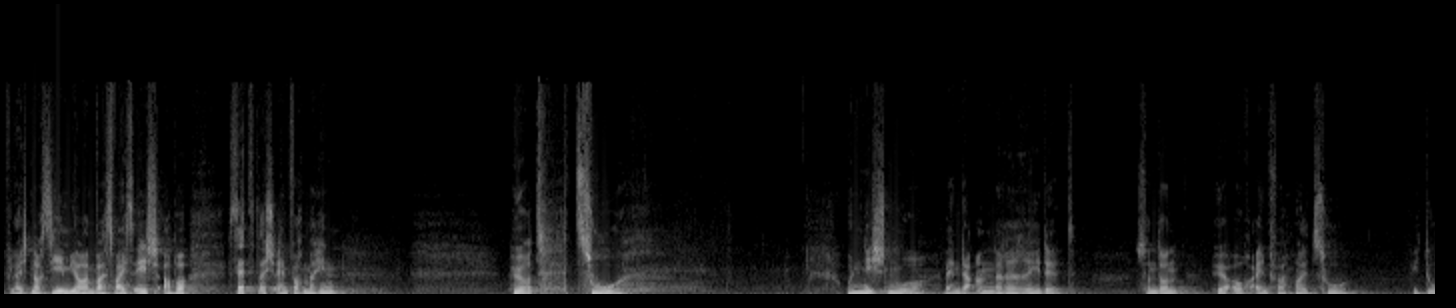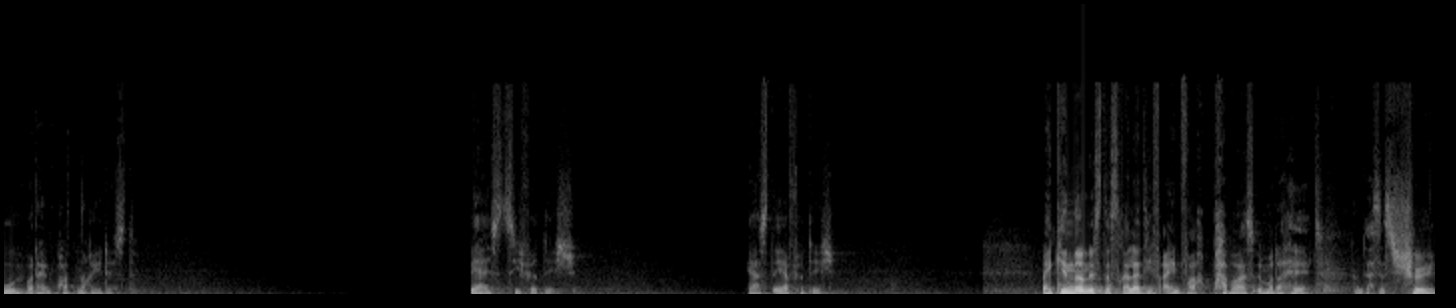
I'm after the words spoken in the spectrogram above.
vielleicht nach sieben Jahren, was weiß ich, aber setzt euch einfach mal hin. Hört zu. Und nicht nur, wenn der andere redet, sondern hör auch einfach mal zu, wie du über deinen Partner redest. Wer ist sie für dich? Wer ist er für dich? Bei Kindern ist das relativ einfach. Papa ist immer der Held. Und das ist schön,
